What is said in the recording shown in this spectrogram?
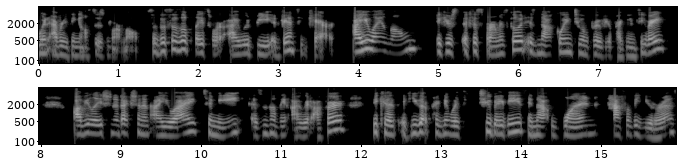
when everything else is normal. So this is a place where I would be advancing care. IUI alone, if your if the sperm is good, is not going to improve your pregnancy rates. Ovulation induction and IUI to me isn't something I would offer because if you got pregnant with two babies in that one half of a uterus,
